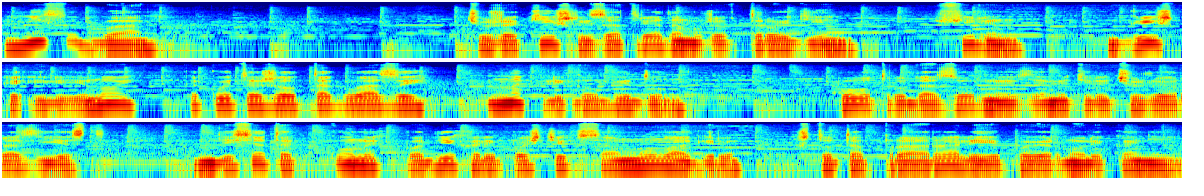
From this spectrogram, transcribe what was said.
Не судьба. Чужаки шли за отрядом уже второй день. Филин, Гришка или иной, какой-то желтоглазый, накликал беду. Поутру дозорные заметили чужой разъезд. Десяток конных подъехали почти к самому лагерю, что-то проорали и повернули коней.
